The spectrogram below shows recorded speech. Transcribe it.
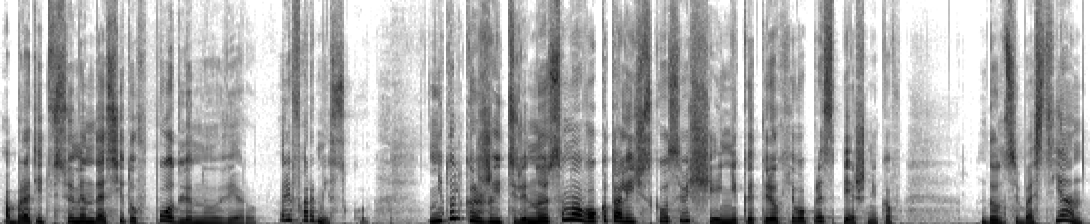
обратить всю Мендоситу в подлинную веру, реформистскую. Не только жителей, но и самого католического священника и трех его приспешников. Дон Себастьян –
